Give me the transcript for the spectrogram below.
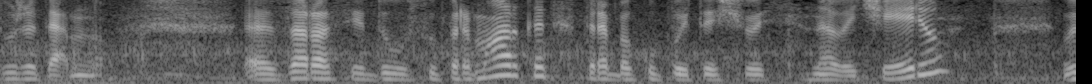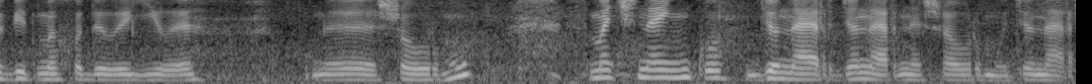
дуже темно. Е, Зараз іду в супермаркет, треба купити щось на вечерю. В обід ми ходили, їли шаурму смачненьку. Дюнер, дюнер, не шаурму, дюнер.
